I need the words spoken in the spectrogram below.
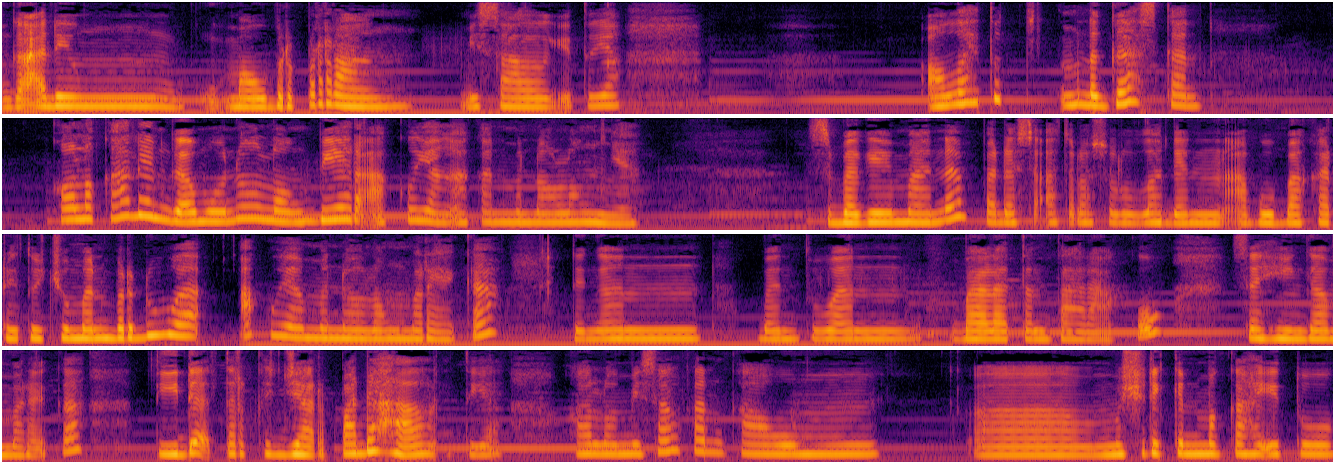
nggak ada yang mau berperang misal gitu ya. Allah itu menegaskan kalau kalian gak mau nolong, biar aku yang akan menolongnya. Sebagaimana pada saat Rasulullah dan Abu Bakar itu cuman berdua, aku yang menolong mereka dengan bantuan bala tentaraku sehingga mereka tidak terkejar. Padahal itu ya, kalau misalkan kaum uh, musyrikin Mekah itu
